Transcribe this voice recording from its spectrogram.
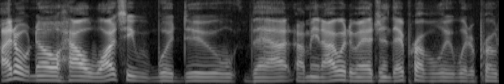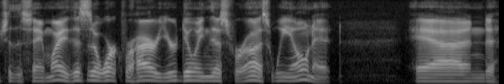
I don't know how WotC would do that. I mean, I would imagine they probably would approach it the same way. This is a work for hire. You're doing this for us. We own it. And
